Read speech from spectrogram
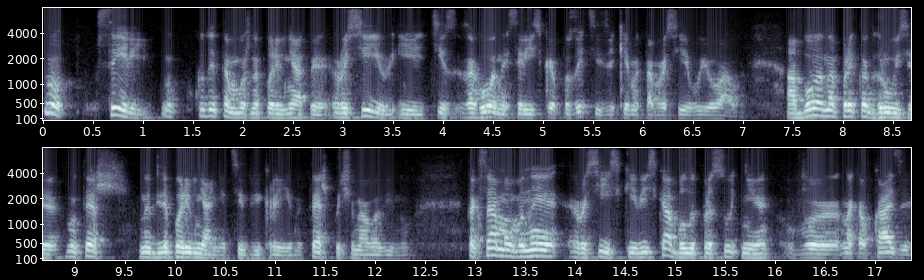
Ну, Сирії, ну куди там можна порівняти Росію і ті загони сирійської опозиції, з якими там Росія воювала. Або, наприклад, Грузія, ну теж не для порівняння ці дві країни, теж починала війну. Так само вони, російські війська, були присутні в, на Кавказі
